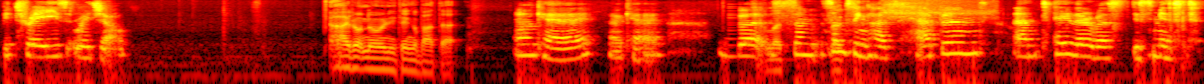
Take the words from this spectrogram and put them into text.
betrays Rachel. I don't know anything about that. Okay, okay. But So some something has happened, and Taylor was dismissed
